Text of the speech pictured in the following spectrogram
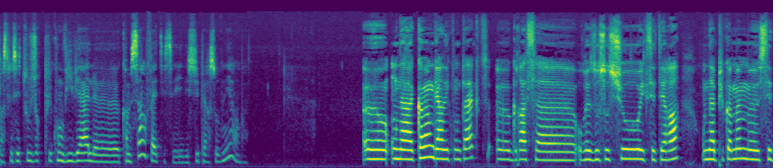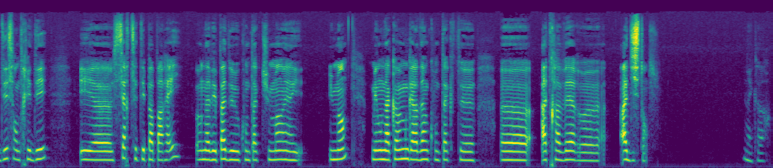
parce que c'est toujours plus convivial comme ça, en fait, et c'est des super souvenirs. on a quand même gardé contact grâce aux réseaux sociaux, etc. On a pu quand même s'aider, s'entraider. Et certes, c'était pas pareil. On n'avait pas de contact humain, humain, mais on a quand même gardé un contact euh, euh, à travers, euh, à distance. D'accord.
